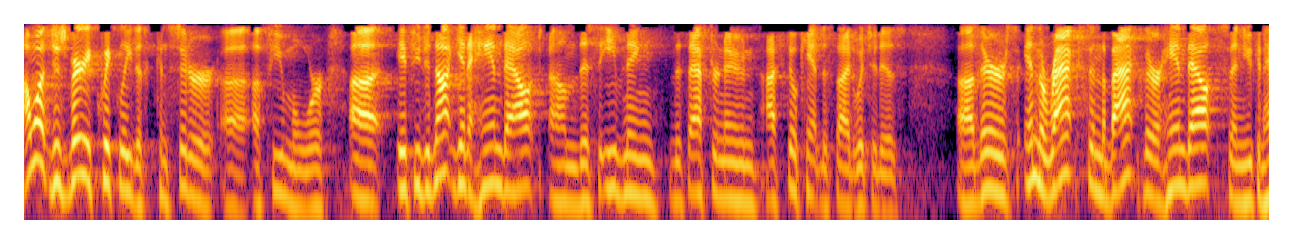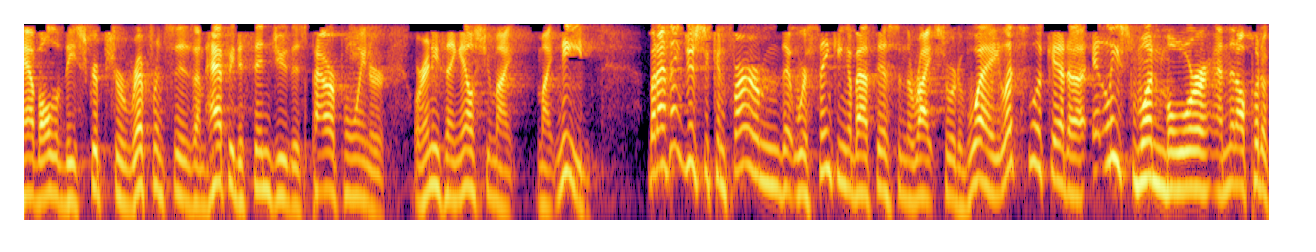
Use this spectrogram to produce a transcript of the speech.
I want just very quickly to consider uh, a few more. Uh, if you did not get a handout um, this evening, this afternoon, I still can't decide which it is. Uh, there's in the racks in the back there are handouts, and you can have all of these scripture references. I'm happy to send you this PowerPoint or or anything else you might might need. But I think just to confirm that we're thinking about this in the right sort of way, let's look at uh, at least one more, and then I'll put a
